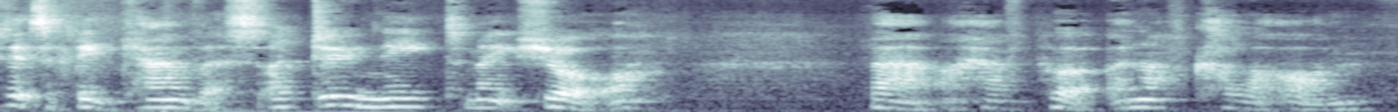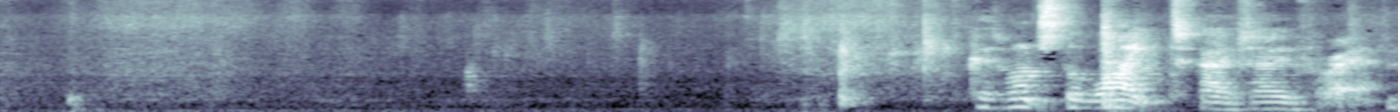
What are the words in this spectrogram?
Because it's a big canvas, I do need to make sure that I have put enough colour on because once the white goes over it,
